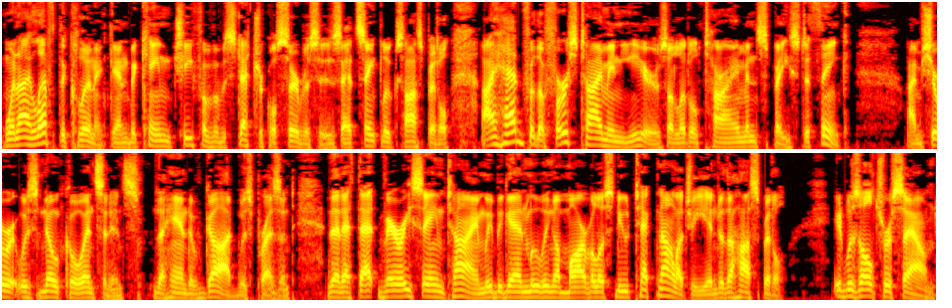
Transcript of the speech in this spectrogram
When I left the clinic and became Chief of Obstetrical Services at St. Luke's Hospital, I had for the first time in years a little time and space to think. I'm sure it was no coincidence, the hand of God was present, that at that very same time we began moving a marvelous new technology into the hospital. It was ultrasound,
